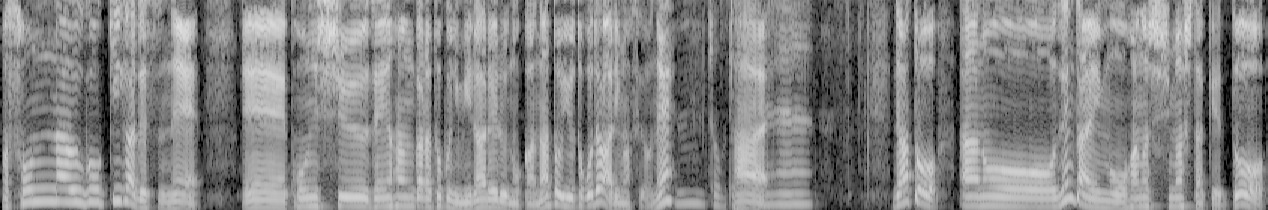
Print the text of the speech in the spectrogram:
まあ、そんな動きがですね、えー、今週前半から特に見られるのかなというところではありますよね。うん、そうですね。はい。で、あと、あのー前回もお話ししましたけど、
